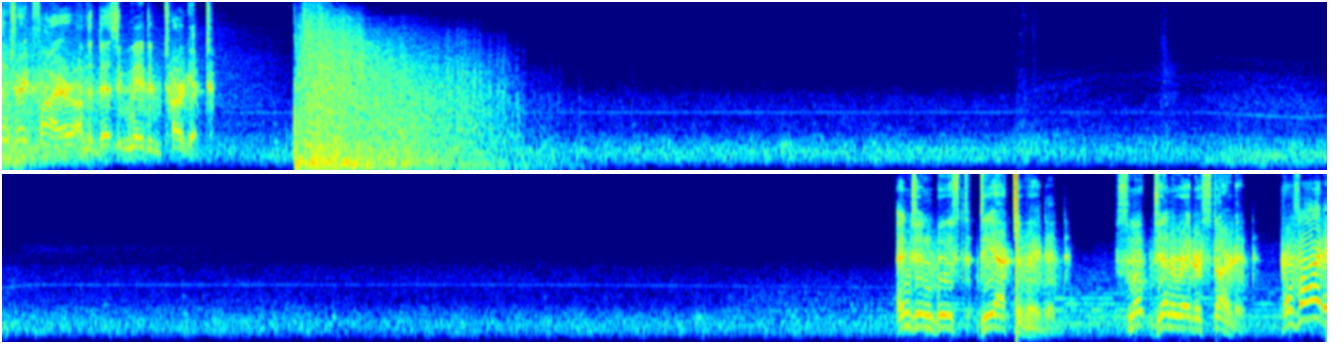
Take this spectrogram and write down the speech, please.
Concentrate fire on the designated target. Engine boost deactivated. Smoke generator started. Provide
